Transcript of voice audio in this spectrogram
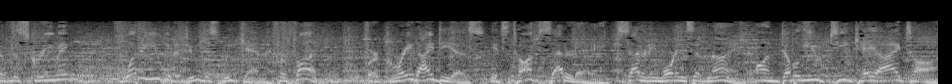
of the screaming? What are you going to do this weekend for fun? For great ideas, it's Talk Saturday. Saturday mornings at 9 on WTKI Talk.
